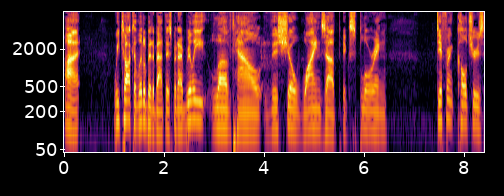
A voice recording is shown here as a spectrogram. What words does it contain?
Uh, we talked a little bit about this, but I really loved how this show winds up exploring different cultures'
